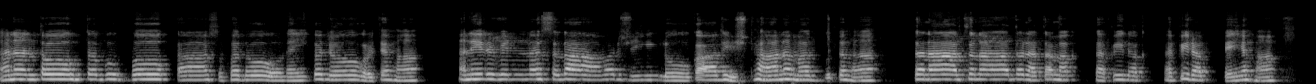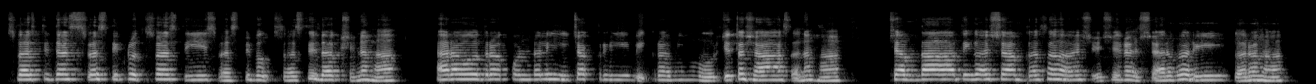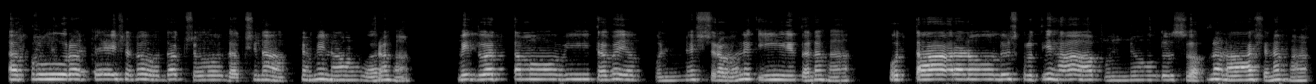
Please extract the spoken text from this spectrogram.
अनन्तो हुतभुग्भोक्ता सुखदो नैकजो ग्रजः अनिर्विण्णः सदा वर्षि लोकाधिष्ठानमद्भुतः। सनात् सनातनतमः स्वस्तितः स्वस्ति कृत् स्वस्ति स्वस्ति भुक् स्वस्ति दक्षिणः। अरौद्रकुण्डली चक्री विक्रमीमूर्जितशासनः। शब्दातिगः शब्दसः शिशिरः शर्वरीकरः अक्रूरपेशलो दक्षो दक्षिणाक्षमिनो वरः। विद्वत्तमो वीतभयः पुण्यश्रवणकीर्तनः उत्तारणो दुष्कृतिः, पुण्यो दुःस्वप्ननाशनः।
